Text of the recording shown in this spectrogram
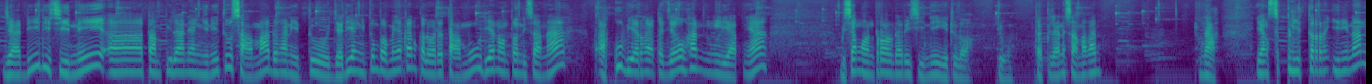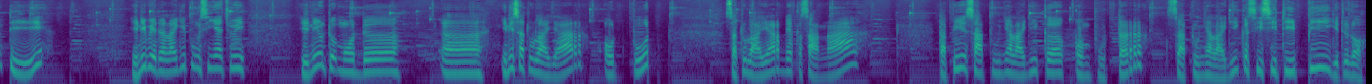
Jadi di sini uh, tampilan yang ini tuh sama dengan itu. Jadi yang itu umpamanya kan kalau ada tamu dia nonton di sana aku biar nggak kejauhan ngelihatnya bisa ngontrol dari sini gitu loh. Tuh tampilannya sama kan? Nah, yang splitter ini nanti ini beda lagi fungsinya cuy. Ini untuk mode eh, ini satu layar output, satu layar dia ke sana, tapi satunya lagi ke komputer, satunya lagi ke CCTV gitu loh.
